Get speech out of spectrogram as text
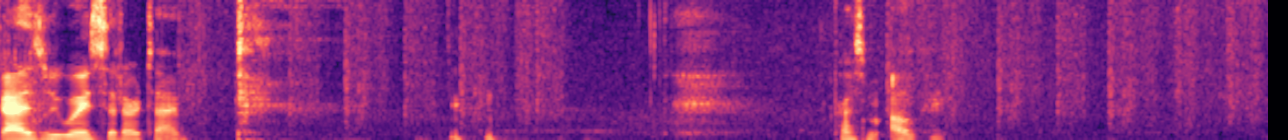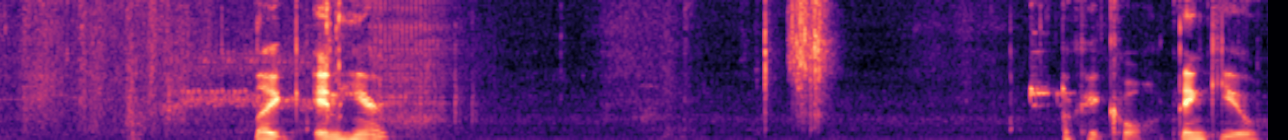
Guys, we wasted our time. Press okay. Like in here? Okay, cool. Thank you.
